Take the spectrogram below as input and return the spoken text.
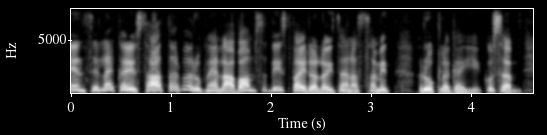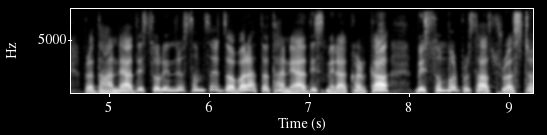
एनसेललाई करिब सात अर्ब रूपियाँ लाभांश देश बाहिर लैजान समेत रोक लगाइएको छ। प्रधान न्यायाधीश सुरेन्द्र शमशेर जबरा तथा न्यायाधीश मेरा खड्का विश्वम्बर प्रसाद श्रेष्ठ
